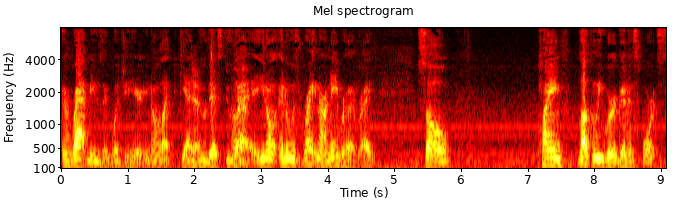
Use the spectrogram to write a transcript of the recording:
in rap music, what you hear, you know, like, yeah, Yeah. do this, do Oh, that, yeah. you know, and it was right in our neighborhood, right? So playing luckily we were good in sports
